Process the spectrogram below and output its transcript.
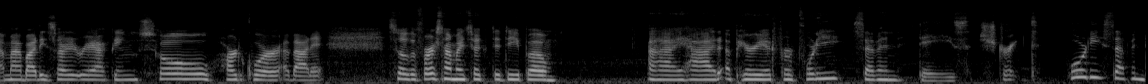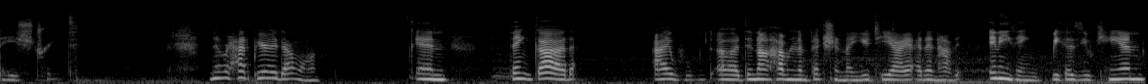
uh, my body started reacting so hardcore about it. So the first time I took the Depo, I had a period for 47 days straight. 47 days straight. Never had a period that long. And thank God I uh, did not have an infection, a UTI. I didn't have anything because you can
